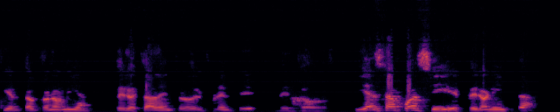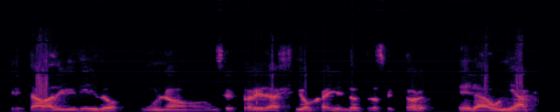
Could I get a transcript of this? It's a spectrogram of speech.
cierta autonomía, pero está dentro del frente de todos. Y en San Juan sí es peronista, estaba dividido, uno, un sector era Gioja y el otro sector era Uñac,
